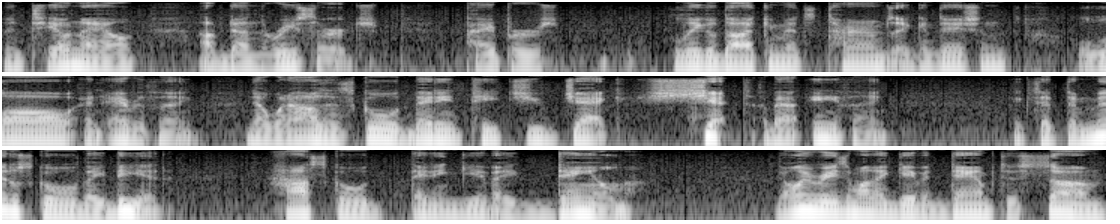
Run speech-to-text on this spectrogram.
until now, I've done the research, papers, legal documents, terms and conditions, law, and everything. Now, when I was in school, they didn't teach you jack shit about anything. Except in middle school, they did. High school, they didn't give a damn. The only reason why they gave a damn to some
